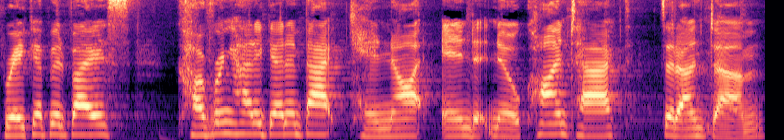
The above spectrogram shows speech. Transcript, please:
breakup advice, covering how to get him back cannot end at no contact. Da-dun-dum.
